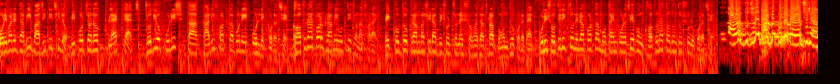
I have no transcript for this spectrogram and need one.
পরিবারের দাবি, বাজিটি ছিল বিপজ্জনক, ব্ল্যাক ক্যাট, যদিও পুলিশ তা কালি ফটকা বলে উল্লেখ করেছে। ঘটনার পর গ্রামে উত্তেজনা ছড়ায়। বিক্ষুব্ধ গ্রামবাসীরা বিসর্জনের শোভাযাত্রা বন্ধ করে দেন। পুলিশ অতিরিক্ত নিরাপত্তা মোতায়েন করেছে এবং ঘটনা তদন্ত শুরু করেছে। আমরা দুজনে ঠাকুর দেখে বেড়াচ্ছিলাম।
